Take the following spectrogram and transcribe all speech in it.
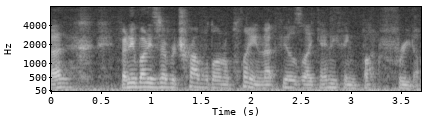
that, if anybody's ever traveled on a plane, that feels like anything but freedom.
